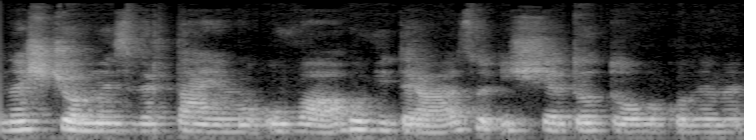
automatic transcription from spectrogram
на що ми звертаємо увагу відразу, і ще до того, коли ми,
